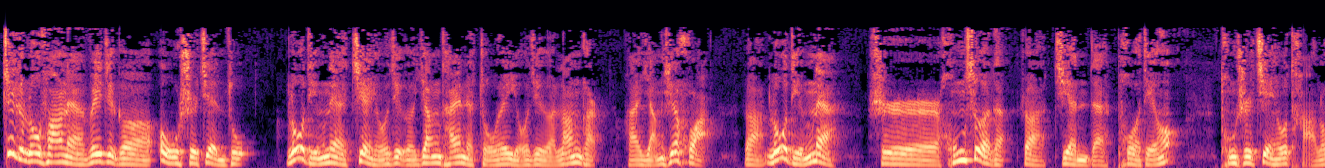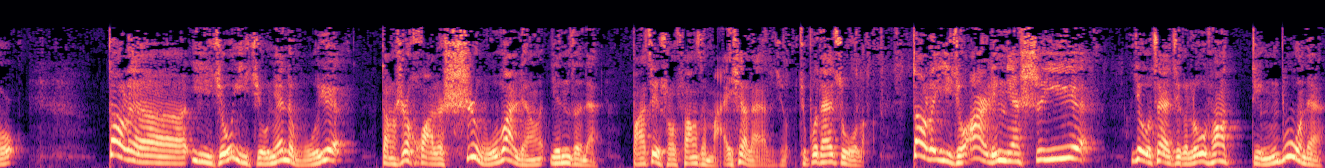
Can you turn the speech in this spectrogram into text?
这个楼房呢为这个欧式建筑，楼顶呢建有这个阳台呢，周围有这个栏杆，还养些花，是吧？楼顶呢。是红色的，是吧？尖的坡顶，同时建有塔楼。到了一九一九年的五月，当时花了十五万两银子呢，把这所房子买下来了，就就不再租了。到了一九二零年十一月，又在这个楼房顶部呢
